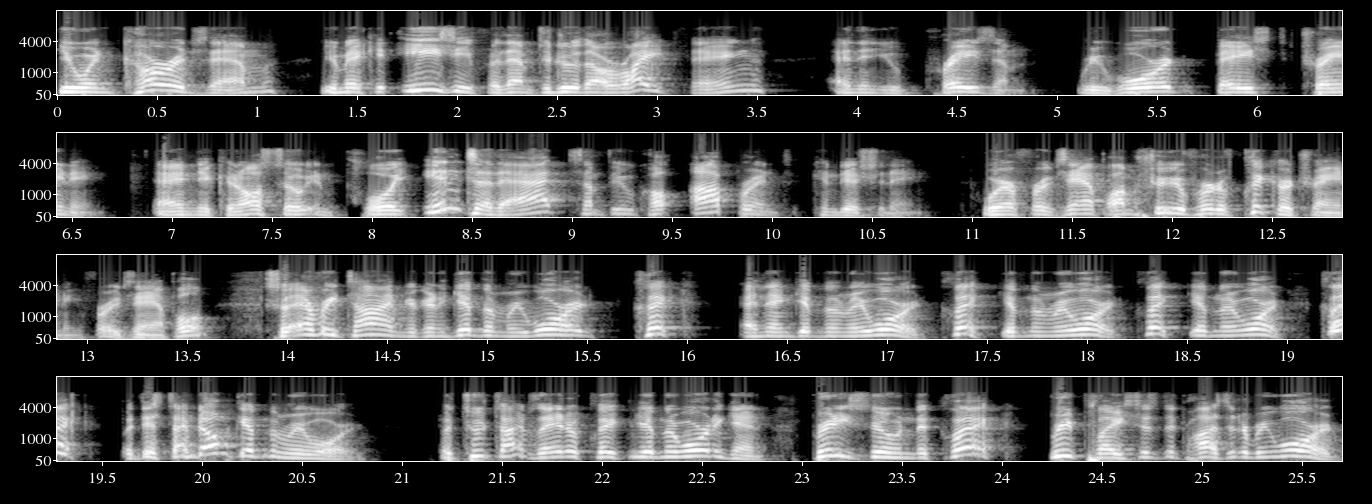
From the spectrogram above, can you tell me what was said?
You encourage them. You make it easy for them to do the right thing. And then you praise them. Reward based training. And you can also employ into that something we call operant conditioning, where, for example, I'm sure you've heard of clicker training, for example. So every time you're going to give them reward, click, and then give them reward, click, give them reward, click, give them reward, click. But this time, don't give them reward. But two times later, click and give them reward again. Pretty soon, the click replaces the positive reward.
